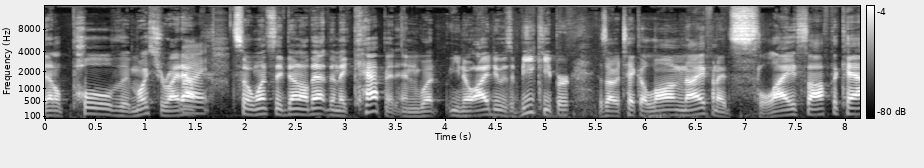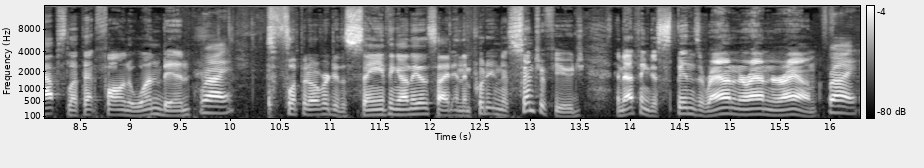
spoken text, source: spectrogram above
that'll pull the moisture right, out. So once they've done all that, then they cap it. And what you know I do as a beekeeper is I would take a long knife and I'd slice off the caps, let that fall into one bin, Right. flip it over, do the same thing on the other side, and then put it in a centrifuge, and that thing just spins around and around and around. Right.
